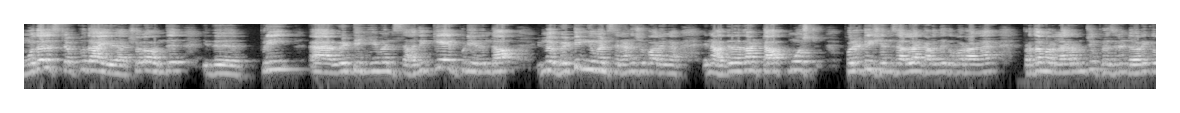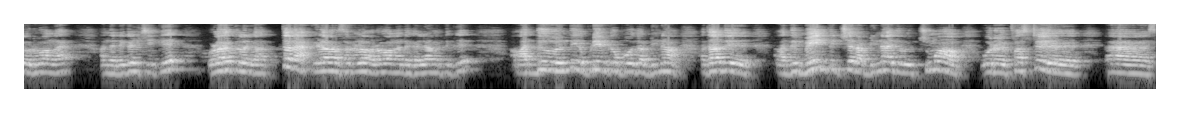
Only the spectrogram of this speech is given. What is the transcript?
முதல் ஸ்டெப்பு தான் இது. ஆக்சுவலாக வந்து இது ப்ரீ வெட்டிங் ஈவெண்ட்ஸ் அதுக்கே இப்படி இருந்தா இன்னும் வெட்டிங் ஈவெண்ட்ஸ் நினச்சி பாருங்க. ஏன்னா அதில் தான் டாப் மோஸ்ட் பொலிட்டீஷியன்ஸ் எல்லாம் கலந்துக்க போகிறாங்க பிரதமரில் ஆரம்பிச்சு பிரசிடென்ட் வரைக்கும் வருவாங்க. அந்த நிகழ்ச்சிக்கு உலகத்தில் இருக்க அத்தனை இளவரசர்களும் வருவாங்க அந்த கல்யாணத்துக்கு. அது வந்து எப்படி இருக்க போகுது அப்படின்னா அதாவது அது மெயின் பிக்சர் அப்படின்னா இது சும்மா ஒரு ஃபர்ஸ்ட்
